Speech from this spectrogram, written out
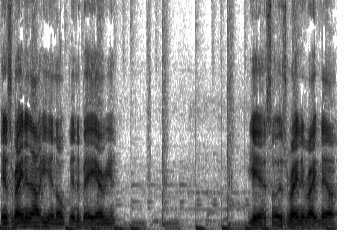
it's raining out here in Oakland, the Bay Area. Yeah, so it's raining right now.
